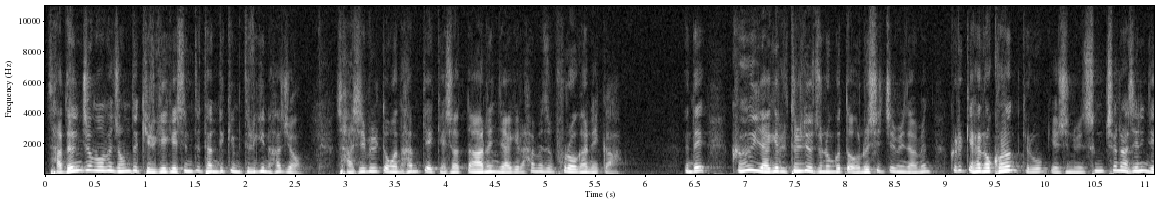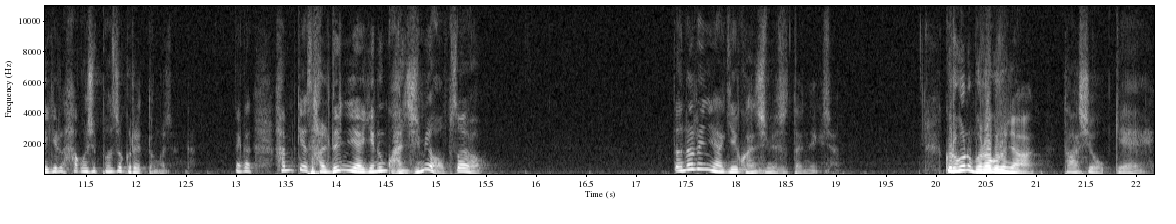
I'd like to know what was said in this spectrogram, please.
사도행전 보면 좀 더 길게 계신 듯한 느낌이 들긴 하죠. 40일 동안 함께 계셨다는 이야기를 하면서 풀어가니까. 근데 그 이야기를 들려주는 것도 어느 시점이냐면 그렇게 해놓고는 결국 예수님이 승천하시는 얘기를 하고 싶어서 그랬던 거죠. 그러니까 함께 살던 이야기는 관심이 없어요. 떠나는 이야기에 관심이 있었다는 얘기죠. 그리고는 뭐라 그러냐? 다시 올게.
